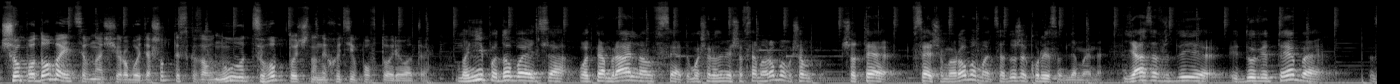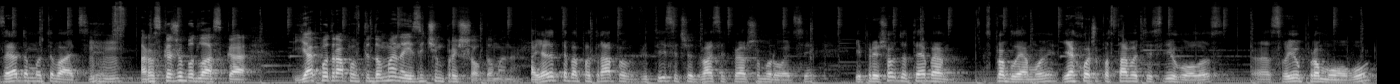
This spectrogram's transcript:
Що подобається в нашій роботі? А що б ти сказав? Ну цього б точно не хотів повторювати. Мені подобається от прям реально все, тому що розумію, що все ми робимо, що, що те, все, що ми робимо, це дуже корисно для мене. Я завжди йду від тебе з рядом мотивації. Мгм. А розкажи, будь ласка, як потрапив ти до мене і за чим прийшов до мене? А я до тебе потрапив у 2021 році і прийшов до тебе з проблемою. Я хочу поставити свій голос, е, свою промову.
